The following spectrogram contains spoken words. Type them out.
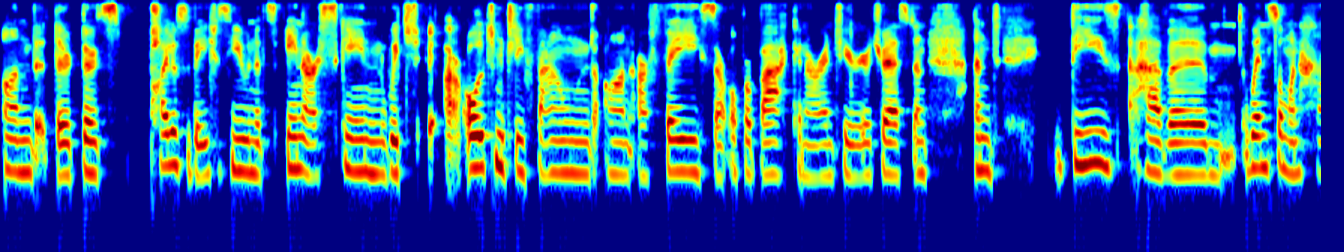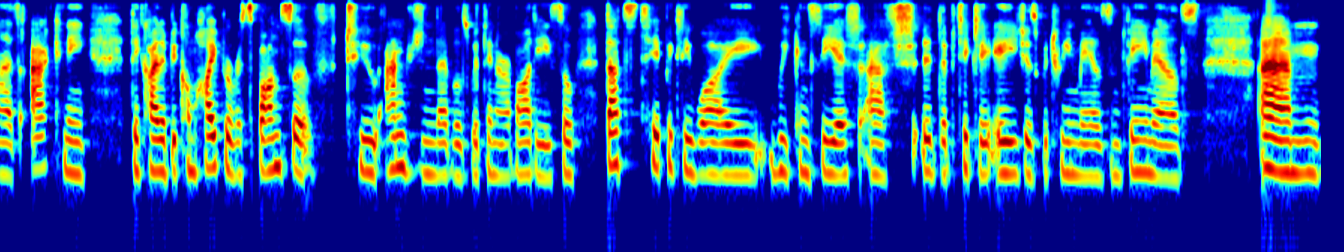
on the, there, there's pilosebaceous units in our skin, which are ultimately found on our face, our upper back, and our anterior chest. And and these have um, when someone has acne they kind of become hyper responsive to androgen levels within our body so that's typically why we can see it at the particular ages between males and females um,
